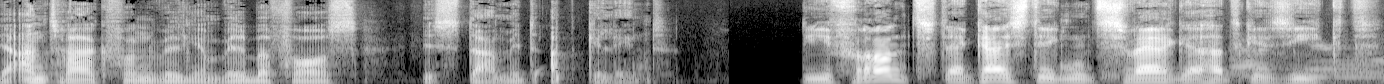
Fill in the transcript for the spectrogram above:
Der Antrag von William Wilberforce ist damit abgelehnt. Die Front der geistigen Zwerge hat gesiegt.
